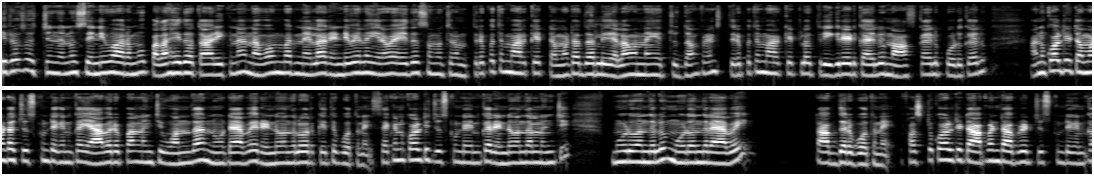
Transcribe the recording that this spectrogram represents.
ఈరోజు వచ్చిందను శనివారము పదహైదో తారీఖున నవంబర్ నెల రెండు వేల ఇరవై ఐదో సంవత్సరం. తిరుపతి మార్కెట్ టమాటా ధరలు ఎలా ఉన్నాయో చూద్దాం ఫ్రెండ్స్. తిరుపతి మార్కెట్లో త్రీ గ్రేడ్ కాయలు నాసుకాయలు పొడికాయలు అన్ క్వాలిటీ టమాటా చూసుకుంటే కనుక యాభై రూపాయల నుంచి వంద నూట యాభై రెండు వందల వరకు అయితే పోతున్నాయి. సెకండ్ క్వాలిటీ చూసుకుంటే కనుక రెండు వందల నుంచి మూడు వందలు మూడు వందల యాభై టాప్ ధర పోతున్నాయి first quality top and top rate చూసుకుంటే కనుక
